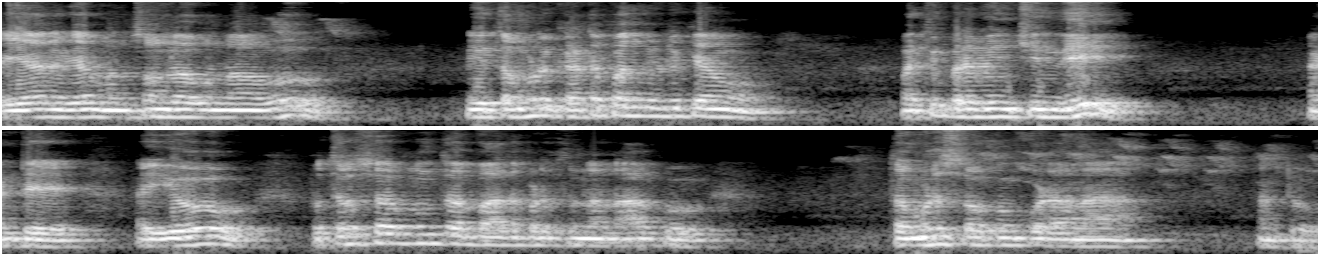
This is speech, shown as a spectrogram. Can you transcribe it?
అయ్యా నువ్వే మంచంలో ఉన్నావు. నీ తమ్ముడు ఘటపంజుడికేమో మతి భ్రమించింది. అంటే అయ్యో పుత్రశోకంతో బాధపడుతున్న నాకు తమ్ముడు శోకం కూడానా? అంటూ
